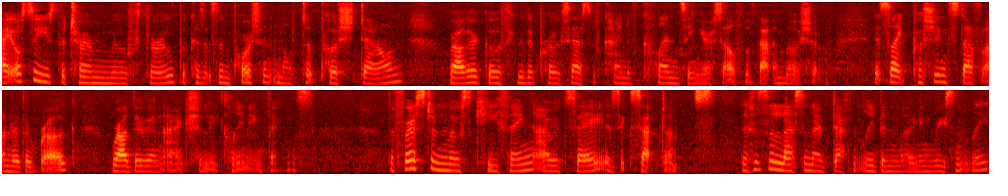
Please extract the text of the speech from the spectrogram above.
I also use the term move through because it's important not to push down, rather, go through the process of kind of cleansing yourself of that emotion. It's like pushing stuff under the rug rather than actually cleaning things. The first and most key thing I would say is acceptance. This is a lesson I've definitely been learning recently.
